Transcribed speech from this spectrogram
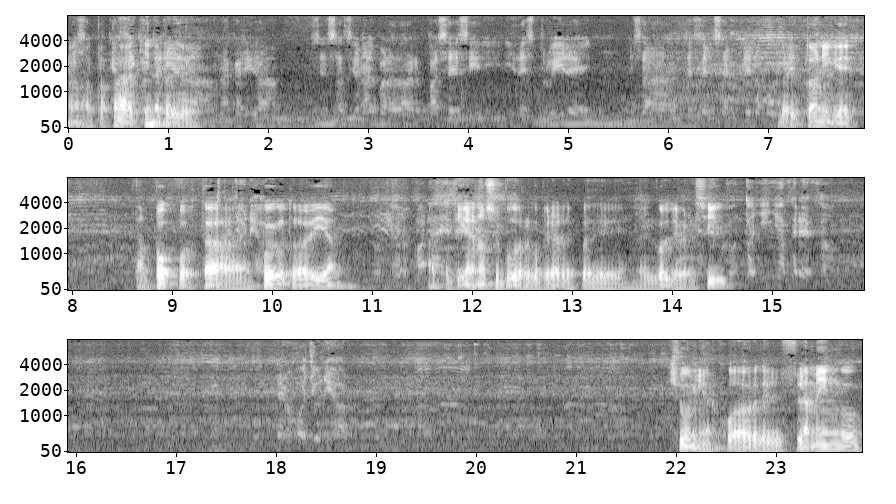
Ah, papá, ¿quién la perdió? Eh. Bertoni que tampoco está en juego todavía. Argentina no se pudo recuperar después de- del gol de Brasil. Junior, jugador del Flamengo,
